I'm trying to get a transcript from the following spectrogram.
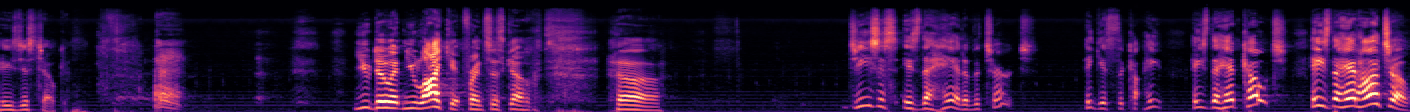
he's just joking. you do it and you like it, Francisco. Uh, Jesus is the head of the church. He gets the he, he's the head coach. He's the head honcho.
